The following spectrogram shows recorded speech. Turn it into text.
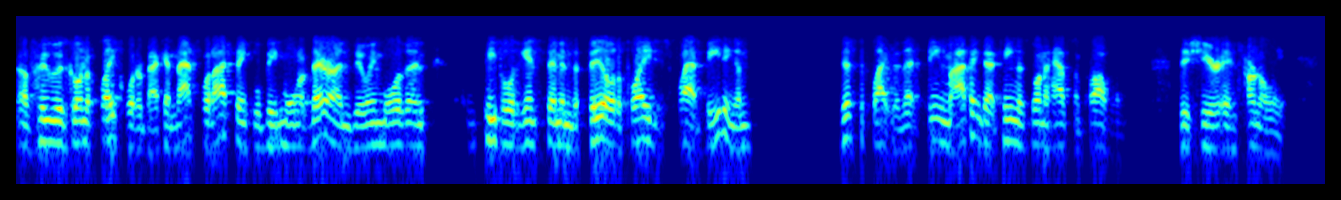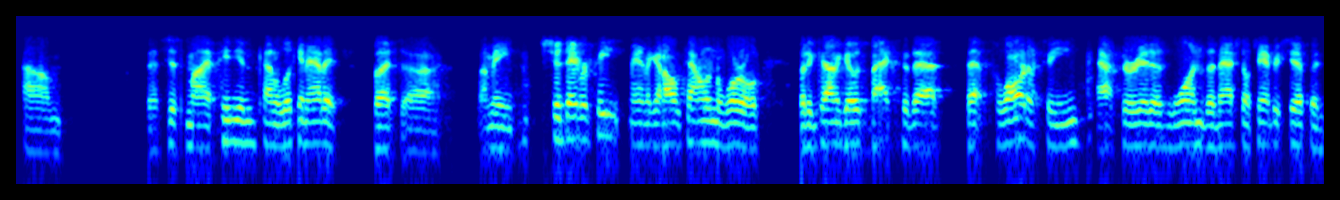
of who is going to play quarterback, and that's what I think will be more of their undoing more than people against them in the field to play just flat beating them. Just the fact that that team, I think that team is going to have some problems this year internally. Um, that's just my opinion, kind of looking at it. But uh, I mean, should they repeat? Man, they got all the talent in the world. But it kind of goes back to that that Florida team after it had won the national championship and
